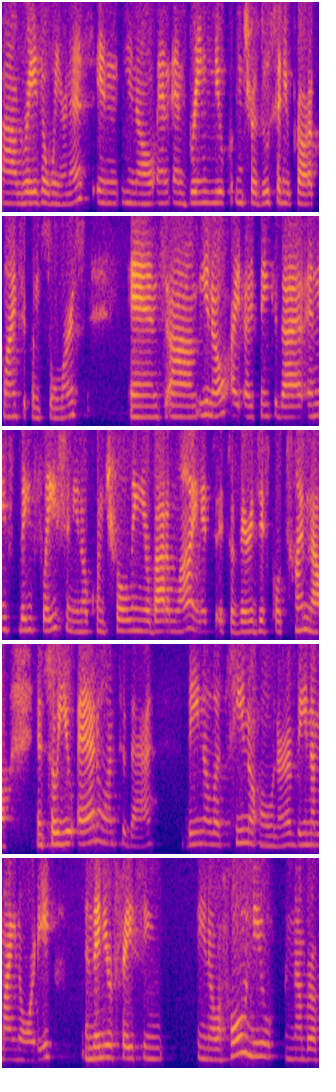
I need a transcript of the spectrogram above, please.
um, raise awareness in you know and and bring new introduce a new product line to consumers. And um, you know I, I think that and if the inflation you know controlling your bottom line it's it's a very difficult time now. And so you add on to that being a latino owner being a minority and then you're facing you know a whole new number of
